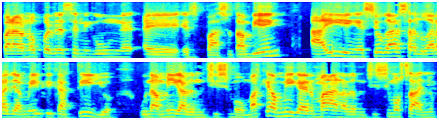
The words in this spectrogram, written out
para no perderse ningún eh, espacio. También ahí en ese hogar saludar a Yamilki Castillo, una amiga de muchísimo, más que amiga, hermana de muchísimos años,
